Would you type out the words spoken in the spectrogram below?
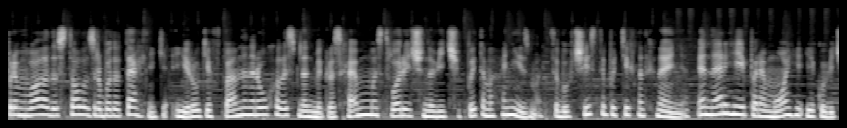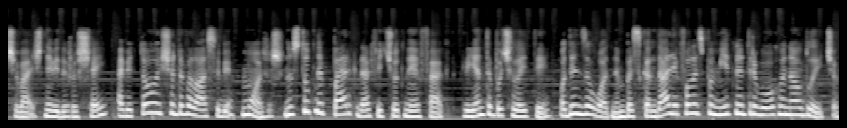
прямувала до столу з робототехніки, її руки впевнено рухались над мікросхемами, створюючи нові чіпи та механізми. Це був чистий потік натхнення, енергії, перемоги, яку відчуваєш не від грошей, а від того, що довела собі. Можеш. Наступний перк дав відчутний ефект. Клієнти почали йти один за одним, без скандалів, але з помітною тривогою на обличчях.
